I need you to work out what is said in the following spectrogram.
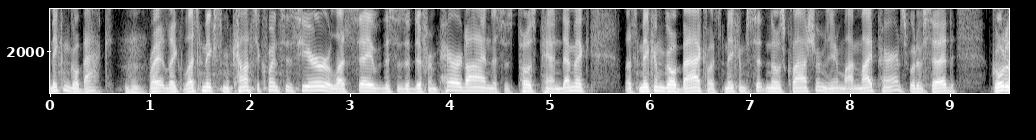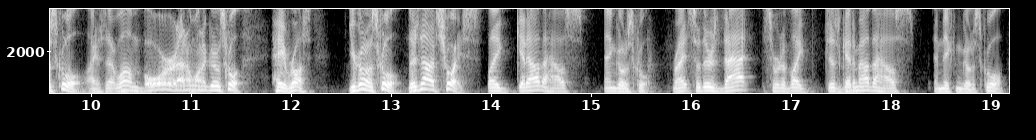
make them go back, mm-hmm. right? Like, let's make some consequences here. Let's say this is a different paradigm. This is post pandemic. Let's make them go back. Let's make them sit in those classrooms. You know, my, my parents would have said, go to school. I said, well, I'm bored. I don't want to go to school. Hey, Ross, you're going to school. There's not a choice. Like, get out of the house and go to school, right? So there's that sort of like, just mm-hmm. get them out of the house and make them go to school.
